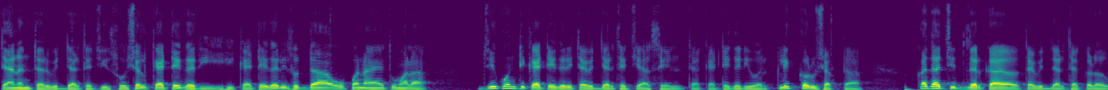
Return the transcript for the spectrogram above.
त्यानंतर विद्यार्थ्याची सोशल कॅटेगरी ही कॅटेगरीसुद्धा ओपन आहे. तुम्हाला जी कोणती कॅटेगरी त्या विद्यार्थ्याची असेल त्या कॅटेगरीवर क्लिक करू शकता. कदाचित जर का त्या विद्यार्थ्याकडं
